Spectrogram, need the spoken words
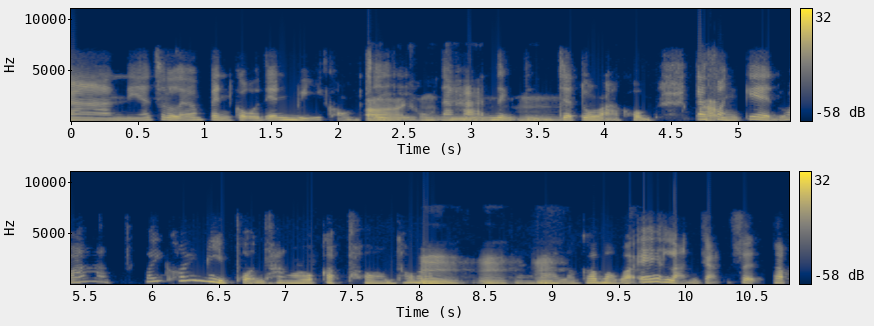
ดาห์เนี้ยจะเริ่มเป็น Golden Week ของอ่าจีนของนะคะจีนหนึ่งถึงอืมเจ็ดตุลาคม แต่ครับสังเกตว่า ไม่ค่อยมีผลทางลบกับทองเท่าไหร่อืมอืมนะอืคะมแล้วก็บอกว่าเอ๊ะหลังจากเสร็จสัป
